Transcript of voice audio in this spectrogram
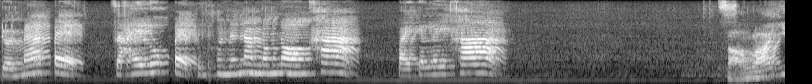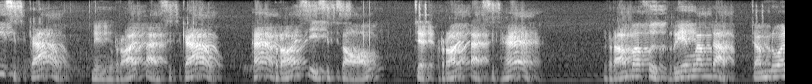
โดยแม่เป็ดจะให้ลูกเป็ดเป็นคนแนะนำน้องๆค่ะ ไปกันเลยค่ะ 229 189 542 785 เรามาฝึกเรียงลำดับจำนวน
